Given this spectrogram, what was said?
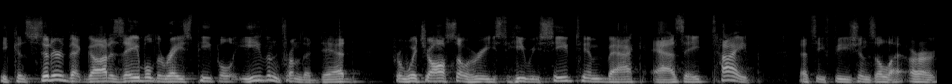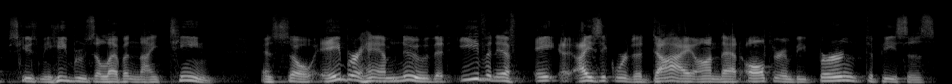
He considered that God is able to raise people even from the dead from which also he received him back as a type. That's Ephesians 11, or excuse me, Hebrews 11, 19. And so Abraham knew that even if Isaac were to die on that altar and be burned to pieces,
